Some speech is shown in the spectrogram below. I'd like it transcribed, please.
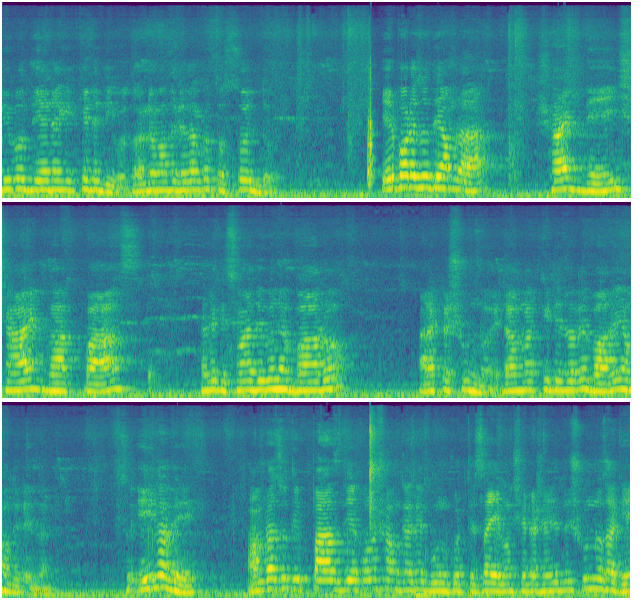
দিব, দিয়ে এটাকে কেটে দিব। তাহলে আমাদের রেজাল্ট কত? চোদ্দ। এরপরে যদি আমরা ষাট দেই, ষাট ভাগ পাঁচ, তাহলে কি ছয় দুগুণে বারো? আর একটা শূন্য, এটা আমরা কেটে যাবে, বারোই আমাদের রেজাল্ট তো এইভাবে আমরা যদি পাঁচ দিয়ে কোনো সংখ্যাকে গুণ করতে চাই এবং সেটার সাথে যদি শূন্য থাকে,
